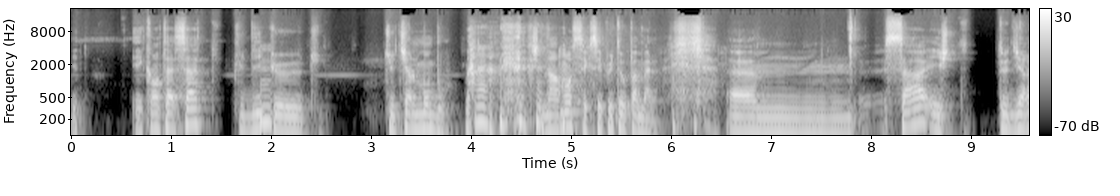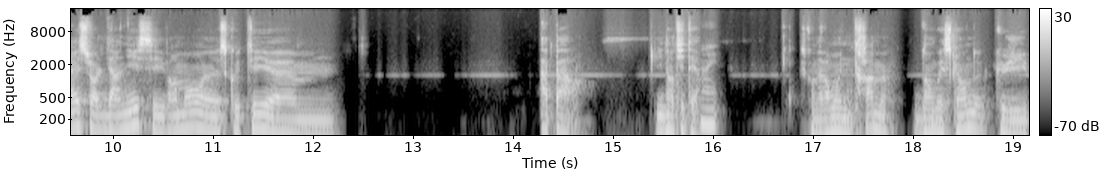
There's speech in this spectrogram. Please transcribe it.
Et, et quant à ça, tu te dis mm. que tu, tiens le bon bout. Généralement, c'est que c'est plutôt pas mal. Euh, ça, et je te dirais sur le dernier, c'est vraiment euh, ce côté euh, à part, identitaire. Parce qu'on a vraiment une trame dans Westland que j'ai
